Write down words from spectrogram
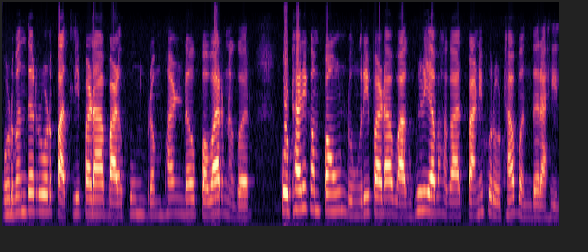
घोडबंदर रोड पातलीपाडा बाळकुंभ ब्रह्मांड पवारनगर कोठारी कंपाऊंड डोंगरीपाडा वाघभिळ या भागात पाणी पुरवठा बंद राहील.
